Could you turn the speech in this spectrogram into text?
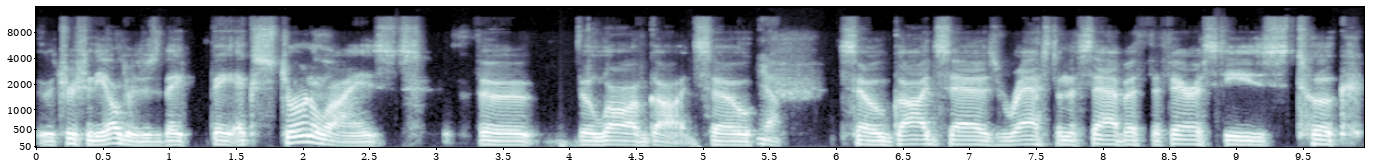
the tradition of the elders is they they externalized the the law of God. So yeah so God says, rest on the Sabbath. The Pharisees took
